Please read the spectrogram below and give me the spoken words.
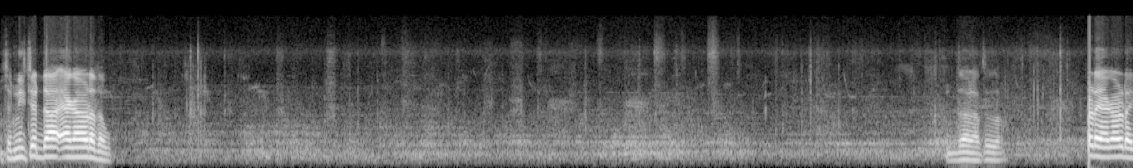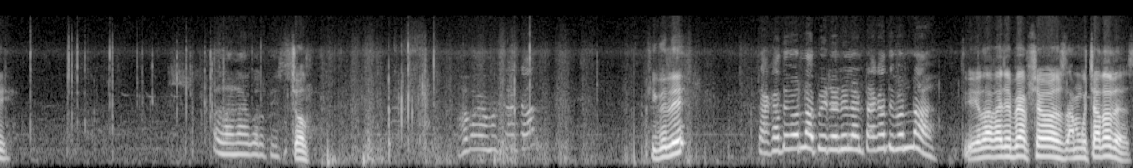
আচ্ছা নিচেরটা এগারোটা দাও। দাঁড়া তো দাও। এগারোটাই আল্লাহ না করে পিস চল। ভাই আমার টাকা? কি করলি টাকা দিবেন না পিঠা নিলেন টাকা দিবেন না। তুই এলাকায় যে ব্যবসা আমাকে চাঁদা দেস।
